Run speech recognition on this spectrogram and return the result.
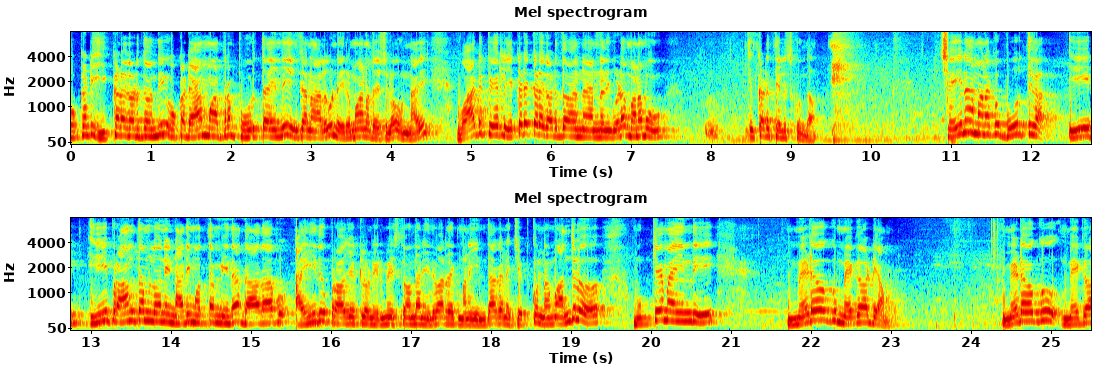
ఒకటి ఇక్కడ కడుతుంది ఒక డ్యామ్ మాత్రం పూర్తయింది ఇంకా నాలుగు నిర్మాణ దశలో ఉన్నాయి. వాటి పేర్లు ఎక్కడెక్కడ కడతా అన్నది కూడా మనము ఇక్కడ తెలుసుకుందాం. చైనా మనకు పూర్తిగా ఈ ఈ ప్రాంతంలోని నది మొత్తం మీద దాదాపు ఐదు ప్రాజెక్టులు నిర్మిస్తోందని ఇదివరకు మనం ఇందాకనే చెప్పుకున్నాము. అందులో ముఖ్యమైనది Medog mega dam Medog mega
